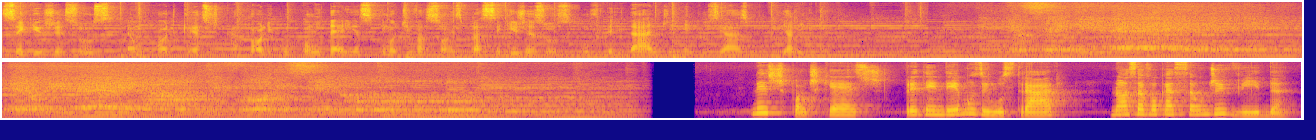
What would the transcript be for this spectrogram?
Seguir Jesus é um podcast católico com ideias e motivações para seguir Jesus com fidelidade, entusiasmo e alegria. Eu seguirei, eu irei for o Senhor. Neste podcast, pretendemos ilustrar nossa vocação de vida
